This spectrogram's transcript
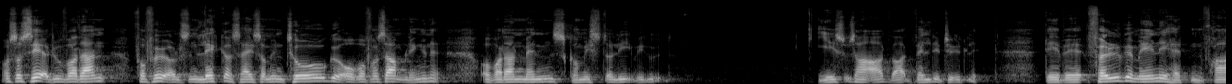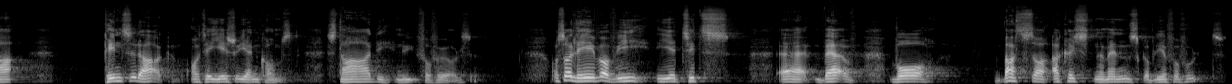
Og så ser du hvordan forførelsen lekker seg som en tåke over forsamlingene, og hvordan mennesker mister liv i Gud. Jesus har advart veldig tydelig. Det vil følge menigheten fra pinsedag og til Jesu gjenkomst. Stadig ny forførelse. Og så lever vi i et tidsverv eh, hvor masser av kristne mennesker blir forfulgt.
